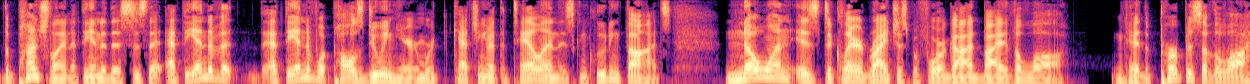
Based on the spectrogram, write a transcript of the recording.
the punchline at the end of this is that at the end of it at the end of what Paul's doing here, and we're catching him at the tail end, his concluding thoughts. No one is declared righteous before God by the law Okay, the purpose of the law,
